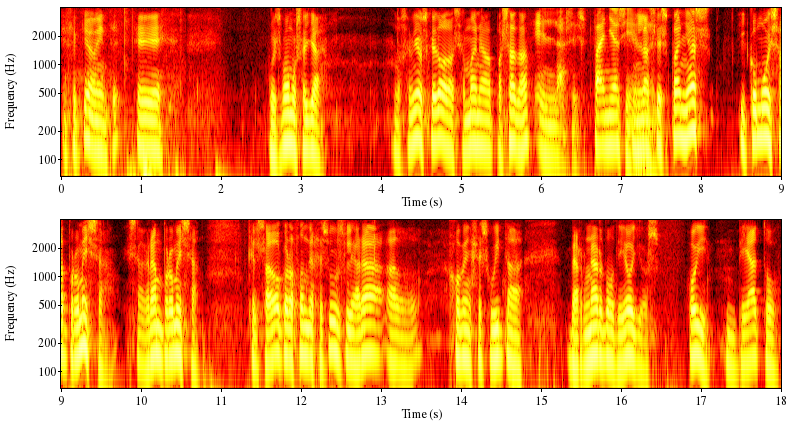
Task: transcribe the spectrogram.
efectivamente. Eh, pues vamos allá. Nos habíamos quedado la semana pasada. En las Españas y en, las Españas y cómo esa promesa, esa gran promesa que el Sagrado Corazón de Jesús le hará al joven jesuita Bernardo de Hoyos, hoy beato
